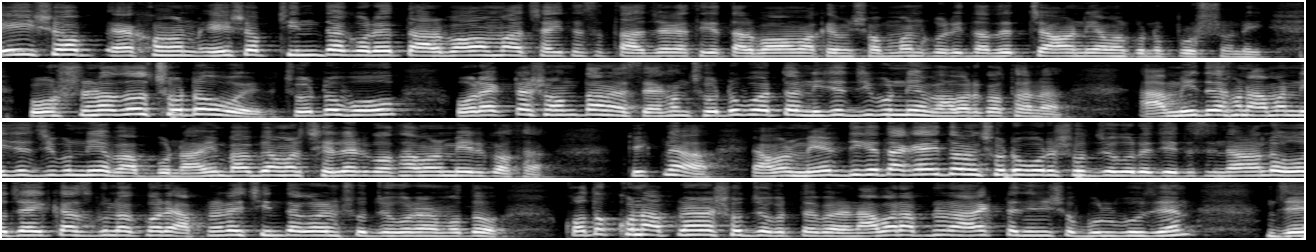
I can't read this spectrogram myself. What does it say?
এই সব এখন এই সব চিন্তা করে তার বাবা মা চাইতেছে তার জায়গা থেকে তার বাবা মাকে আমি সম্মান করি, তাদের চাওয়া নিয়ে আমার কোনো প্রশ্ন নেই। প্রশ্নটা তো ছোট বউয়ের, ছোট বউ ওর একটা সন্তান আছে, এখন ছোট বউয়ের তো নিজের জীবন নিয়ে ভাবার কথা না। আমি তো এখন আমার নিজের জীবন নিয়ে ভাববো না, আমি ভাবি আমার ছেলের কথা, আমার মেয়ের কথা। ঠিক না? আমার মেয়ের দিকে তাকাই তো আমি ছোটো বড় সহ্য করে যেতেছি। না হলে ও যাই কাজগুলো করে, আপনারাই চিন্তা করেন সহ্য করার মতো। কতক্ষণ আপনারা সহ্য করতে পারেন? আবার আপনারা আরেকটা জিনিসও ভুল বুঝেন, যে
